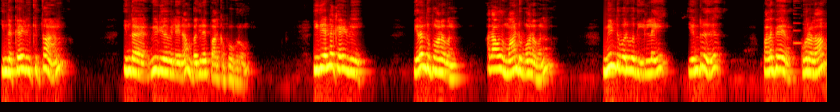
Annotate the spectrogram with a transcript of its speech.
இந்த கேள்விக்குத்தான் இந்த வீடியோவிலே நாம் பதிலை பார்க்க போகிறோம். இது என்ன கேள்வி? இறந்து போனவன் அதாவது மாண்டு போனவன் மீண்டு வருவது இல்லை என்று பல பேர் கூறலாம்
